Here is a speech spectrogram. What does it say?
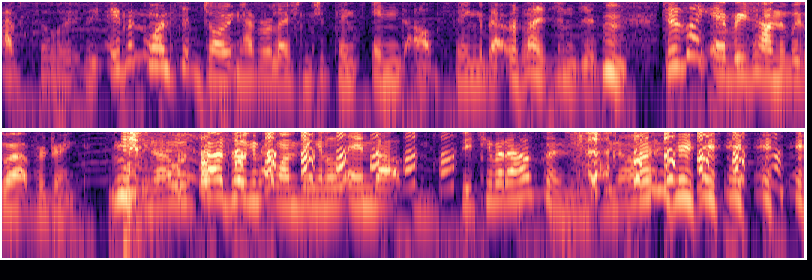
Absolutely. Even the ones that don't have a relationship theme end up being about relationships. Hmm. Just like every time that we go out for a drink. You know, we'll start talking about one thing and it'll end up bitching about our husbands, you know?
